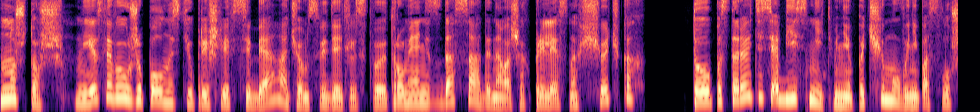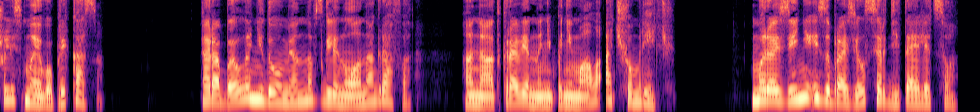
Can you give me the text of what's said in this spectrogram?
Ну что ж, если вы уже полностью пришли в себя, о чем свидетельствует румянец досады на ваших прелестных щечках, то постарайтесь объяснить мне, почему вы не послушались моего приказа. Арабелла недоуменно взглянула на графа. Она откровенно не понимала, о чем речь. Морозини изобразил сердитое лицо.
